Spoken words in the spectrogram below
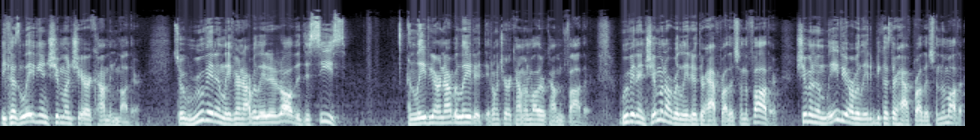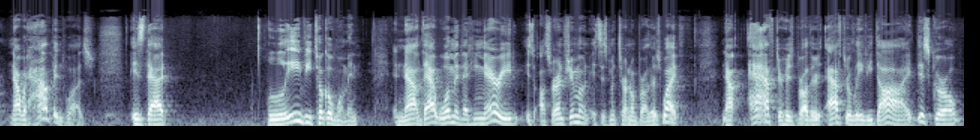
Because Levi and Shimon share a common mother. So Ruvain and Levi are not related at all. The deceased and Levi are not related. They don't share a common mother or common father. Reuben and Shimon are related. They're half brothers from the father. Shimon and Levi are related because they're half brothers from the mother. Now, what happened was, is that Levi took a woman, and now that woman that he married is Asar and Shimon. It's his maternal brother's wife. Now, after his brother, after Levi died, this girl,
